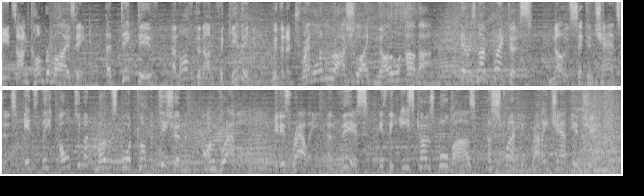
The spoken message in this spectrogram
It's uncompromising, addictive, and often unforgiving, with an adrenaline rush like no other. There is no practice, no second chances. It's the ultimate motorsport competition on gravel. It is rally, and this is the East Coast Bull Bars Australian Rally Championship.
